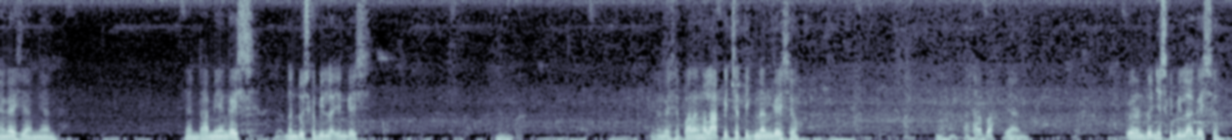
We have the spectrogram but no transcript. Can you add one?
Yan guys, yan, yan. Yan, dami yan guys. Nandun sa kabila yan guys. Hmm. Yan guys, parang malapit sa tignan guys, oh. Asa ba? Yan. Pero nandun niya sa kabila guys. Oh.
